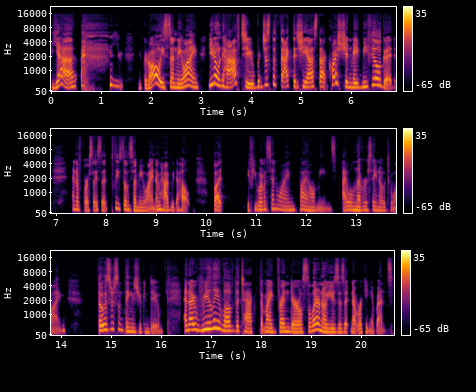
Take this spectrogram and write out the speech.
yeah. you, you always send me wine. You don't have to, but just the fact that she asked that question made me feel good. And of course, I said, please don't send me wine. I'm happy to help. But if you want to send wine, by all means, I will never say no to wine. Those are some things you can do. And I really love the tact that my friend Daryl Salerno uses at networking events.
